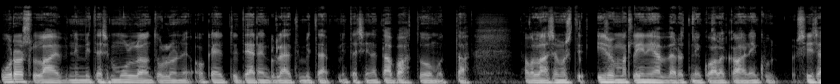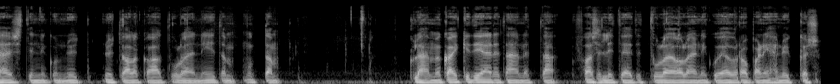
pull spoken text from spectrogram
Uros Live, niin miten se mulle on tullut, niin okei, tiedän kyllä, että mitä, mitä siinä tapahtuu, mutta tavallaan semmoista isommat linjanverot niin kuin alkaa niin kuin sisäisesti, niin kuin nyt, nyt alkaa tulee niitä, mutta kyllähän me kaikki tiedetään, että fasiliteetit tulee olemaan niin kuin Euroopan ihan ykkös,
